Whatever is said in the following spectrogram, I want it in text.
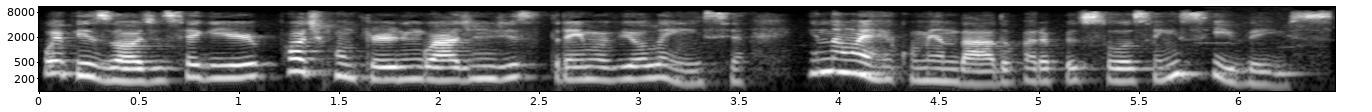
O episódio a seguir pode conter linguagem de extrema violência e não é recomendado para pessoas sensíveis.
